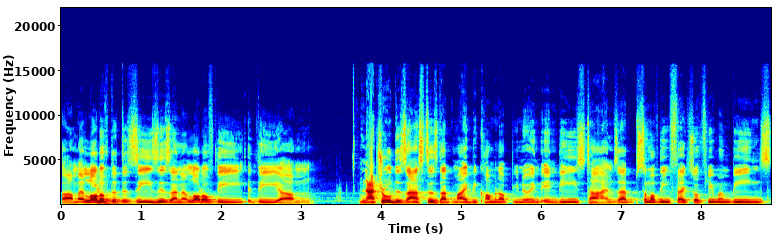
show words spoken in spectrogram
um, a lot of the diseases and a lot of the the um, natural disasters that might be coming up, you know, in, in these times, that some of the effects of human beings,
